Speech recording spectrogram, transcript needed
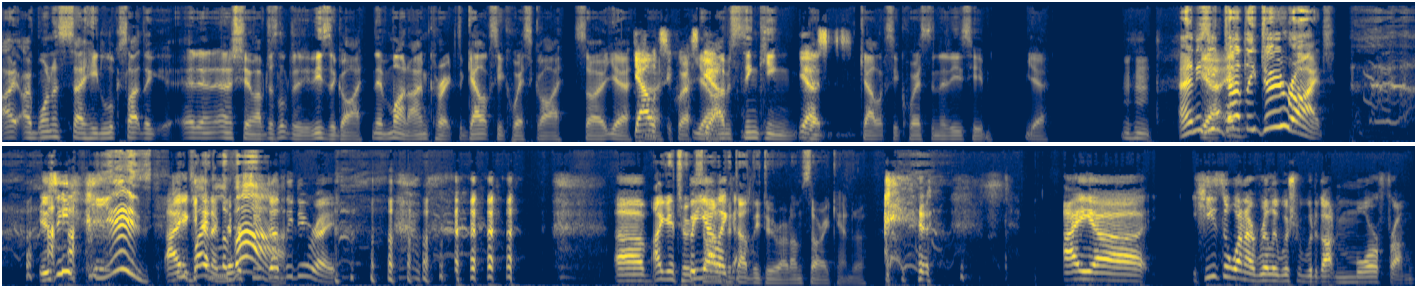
I, I want to say he looks like the. And, and actually, I've just looked at it. It is the guy. Never mind, I'm correct. The Galaxy Quest guy. So yeah, Galaxy no. Quest, Yeah, yeah. I was thinking Yes. Galaxy Quest, and it is him. Yeah, hmm and he's Yeah, in and- Dudley Do Right. Is he? He is. I, he again, played I've never seen Dudley Do Right. um, I get too excited yeah, like- for Dudley Do Right. I'm sorry, Canada. I uh, he's the one I really wish we would have gotten more from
